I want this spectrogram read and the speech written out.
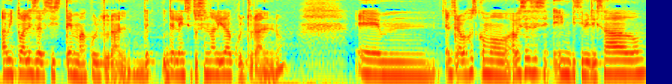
habituales del sistema cultural, de, la institucionalidad cultural, ¿no? Em, el trabajo es como a veces es invisibilizado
